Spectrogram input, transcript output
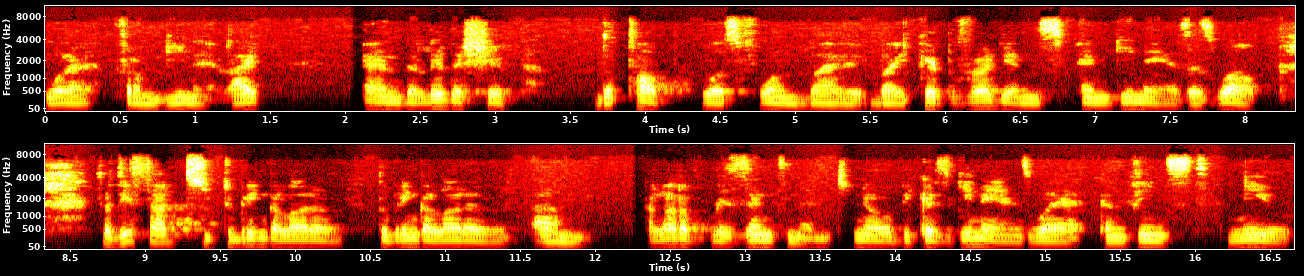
were from Guinea, right? And the leadership the top was formed by, by Cape Verdeans and Guineans as well. So this started to bring a lot of to bring a lot of um, a lot of resentment, you know, because Guineans were convinced, knew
